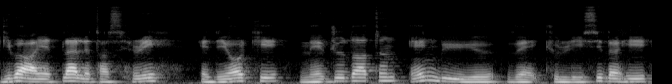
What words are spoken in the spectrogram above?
gibi ayetlerle tasrih ediyor ki mevcudatın en büyüğü ve küllisi dahi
